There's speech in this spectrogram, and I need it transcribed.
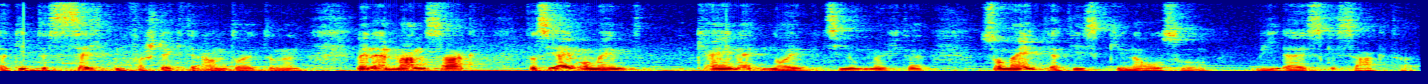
Da gibt es selten versteckte Andeutungen. Wenn ein Mann sagt, dass er im Moment keine neue Beziehung möchte, so meint er dies genauso, wie er es gesagt hat.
